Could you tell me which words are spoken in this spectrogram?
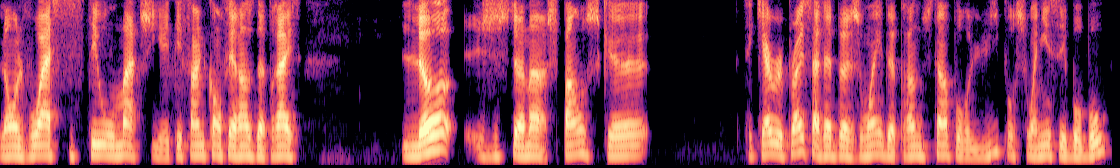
Là, on le voit assister au match. Il a été faire une conférence de presse. Là, justement, je pense que Carey Price avait besoin de prendre du temps pour lui, pour soigner ses bobos.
